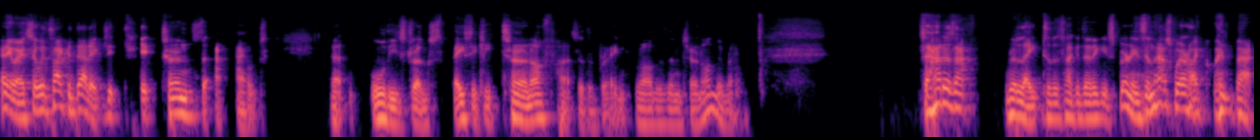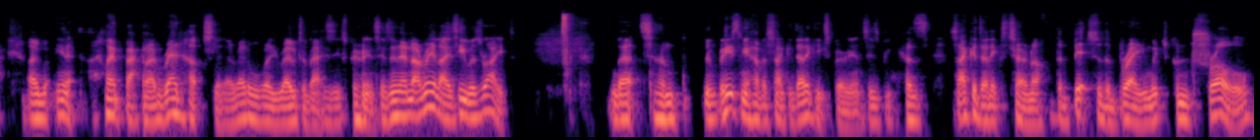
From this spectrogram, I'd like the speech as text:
Anyway, so with psychedelics, it, it turns out that all these drugs basically turn off parts of the brain rather than turn on the brain. So how does that relate to the psychedelic experience? And that's where I went back. I, you know, I went back and I read Huxley. I read all he wrote about his experiences, and then I realized he was right. That um, the reason you have a psychedelic experience is because psychedelics turn off the bits of the brain which control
